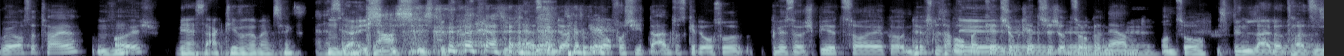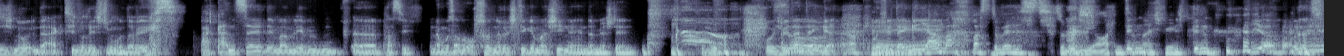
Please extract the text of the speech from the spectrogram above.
versatile Mhm. euch. Wer ist der Aktivere beim Sex? Ja, das ist Ja, ja, ich, klar. ich, ich bin aktiv. Ja, es, gibt ja, es gibt ja auch verschiedene andere, es gibt ja auch so gewisse Spielzeuge und Hilfsmittel, haben wir auch bei Nee, Kitsch und nee, Klitschig und so nee, gelernt nee. und so. Ich bin leider tatsächlich nur in der aktiven Richtung unterwegs. War ganz selten in meinem Leben äh, passiv. Und da muss aber auch schon eine richtige Maschine hinter mir stehen. wo, ich mir dann So, denke, wo ich mir denke, ja, mach, was du willst. So Randy Orton zum bin, Beispiel. Ich bin hier und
